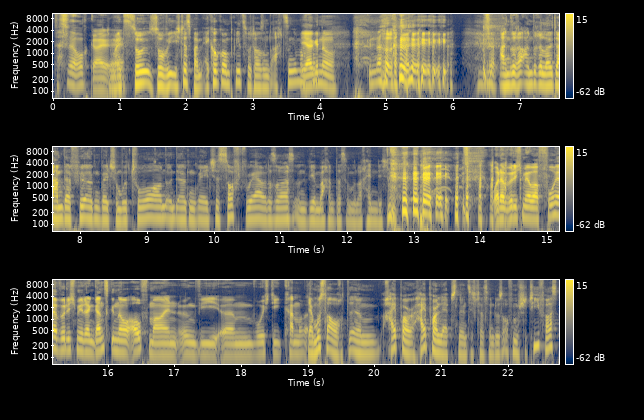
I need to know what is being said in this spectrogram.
Das wäre auch geil. Du meinst so, so wie ich das beim Echo Grand Prix 2018 gemacht habe? Ja, genau. Genau. andere, andere Leute haben dafür irgendwelche Motoren und irgendwelche Software oder sowas und wir machen das immer noch händisch. oder würde ich mir aber vorher, würde ich mir dann ganz genau aufmalen, irgendwie, ähm, wo ich die Kamera. Ja, musst du auch. Ähm, Hyper, Hyperlapse nennt sich das. Wenn du es auf dem Stativ hast,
